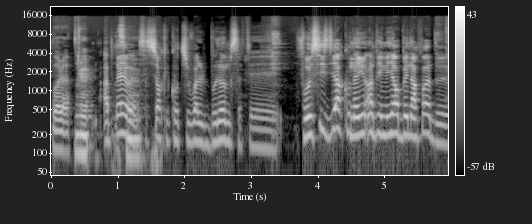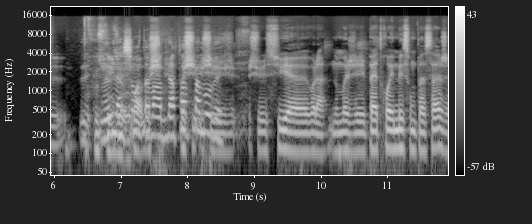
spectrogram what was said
Voilà. Ouais. Après, C'est ouais, vrai. c'est sûr que quand tu vois le bonhomme, ça fait. Faut aussi se dire qu'on a eu un des meilleurs Ben Arfa de. On a eu la chance Ouais, d'avoir un Ben Arfa je, pas mauvais. je- je suis euh, voilà. Non, moi j'ai pas trop aimé son passage.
